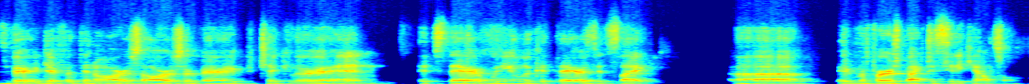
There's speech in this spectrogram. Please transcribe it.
It's very different than ours. Ours are very particular and it's there. When you look at theirs, it's like, uh, it refers back to city council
